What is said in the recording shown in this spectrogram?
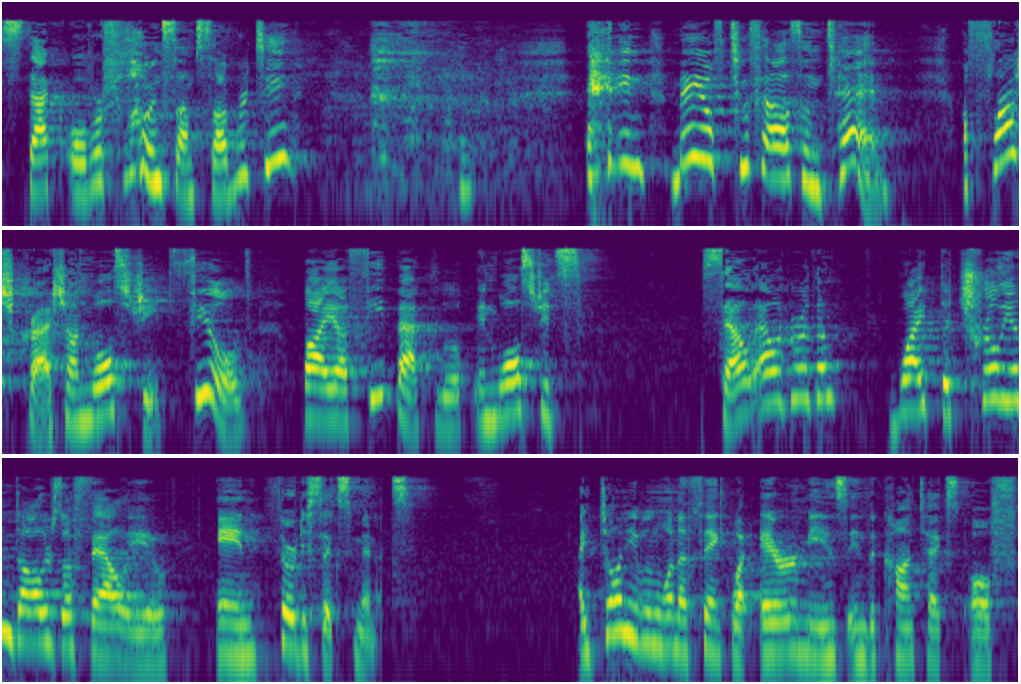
Stack Overflow in some subroutine. and in May of 2010, a flash crash on Wall Street, fueled by a feedback loop in Wall Street's sell algorithm, wiped a trillion dollars of value in 36 minutes. I don't even want to think what error means in the context of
